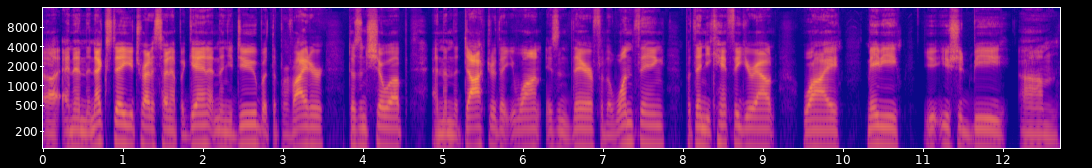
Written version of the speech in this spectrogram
Uh, and then the next day you try to sign up again, and then you do, but the provider doesn't show up, and then the doctor that you want isn't there for the one thing, but then you can't figure out why maybe you, you should be um,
